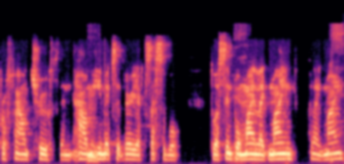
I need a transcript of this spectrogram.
profound truth and how mm. he makes it very accessible to a simple yeah. mind like mine like mine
